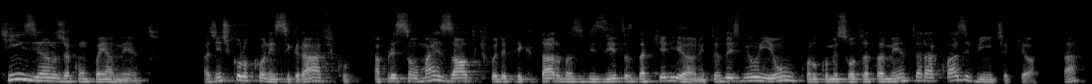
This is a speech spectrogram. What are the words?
15 anos de acompanhamento. A gente colocou nesse gráfico a pressão mais alta que foi detectada nas visitas daquele ano. Então, em 2001, quando começou o tratamento, era quase 20 aqui, ó, tá?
